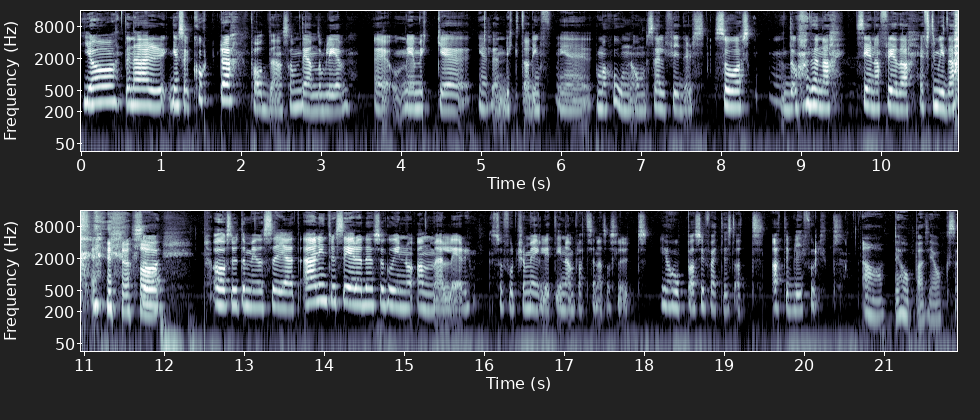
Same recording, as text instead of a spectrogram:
Ja, den här ganska korta podden som det ändå blev med mycket egentligen riktad eh, information om cellfeeders. Så då, denna sena fredag eftermiddag så avsluta med att säga att är ni intresserade så gå in och anmäl er så fort som möjligt innan platserna tar slut. Jag hoppas ju faktiskt att, att det blir fullt. Ja, det hoppas jag också.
